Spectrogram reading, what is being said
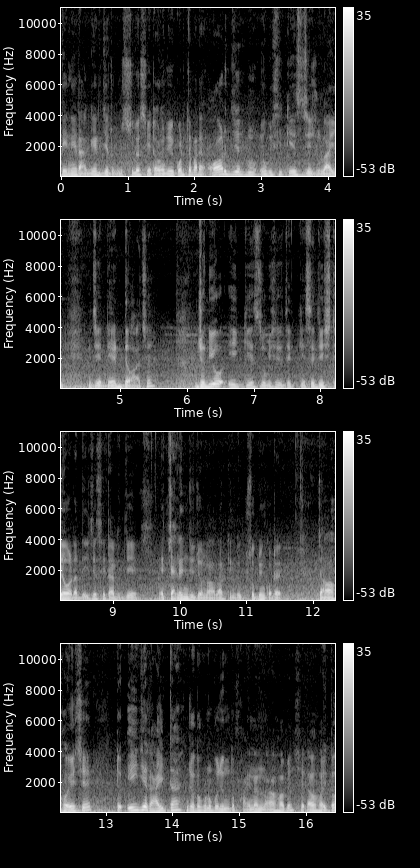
টেনের আগের যে রুলস ছিল সেটা অনুযায়ী করতে পারে। অর যে ওবিসি কেস যে জুলাই যে ডেট দেওয়া আছে, যদিও এই কেস ওবিসি যে কেসে যে স্টে অর্ডার দিয়েছে, সেটার যে চ্যালেঞ্জের জন্য আবার কিন্তু সুপ্রিম কোর্টে যাওয়া হয়েছে। তো এই যে রায়টা যতক্ষণ পর্যন্ত ফাইনাল না হবে, সেটাও হয়তো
